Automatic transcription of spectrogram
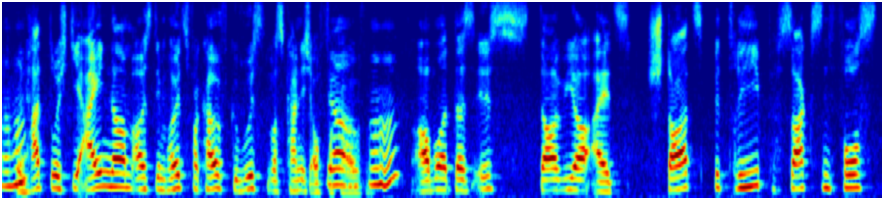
aha. Und hat durch die Einnahmen aus dem Holzverkauf gewusst, was kann ich auch Ja, verkaufen. aha. Aber das ist, da wir als Staatsbetrieb Sachsenforst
